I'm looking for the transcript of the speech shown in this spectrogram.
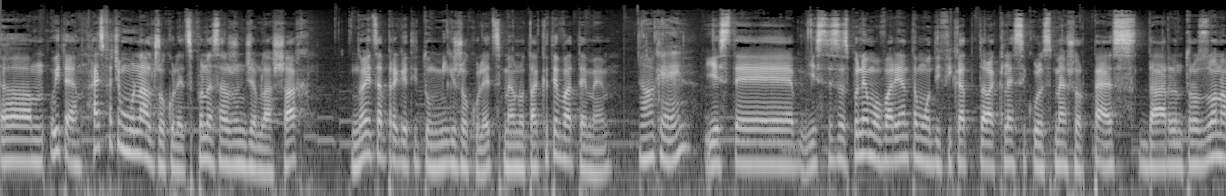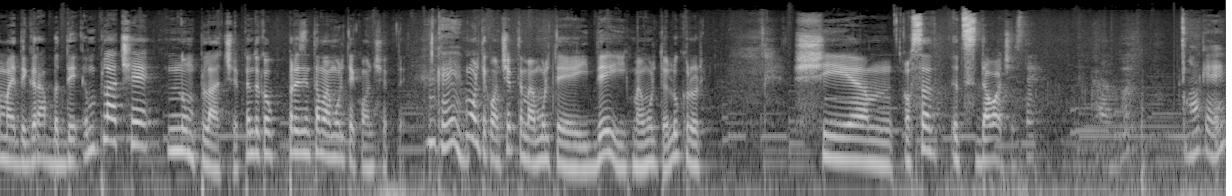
Uh, uite, hai să facem un alt joculeț până să ajungem la șah. Noi ți-am pregătit un mic joculeț, mi-am notat câteva teme. Ok. Este, este, să spunem, o variantă modificată de la clasicul Smash or Pass, dar într-o zonă mai degrabă de îmi place, nu-mi place, pentru că prezentăm mai multe concepte. Ok. Mai multe concepte, mai multe idei, mai multe lucruri. Și um, o să îți dau aceste carduri. Ok.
